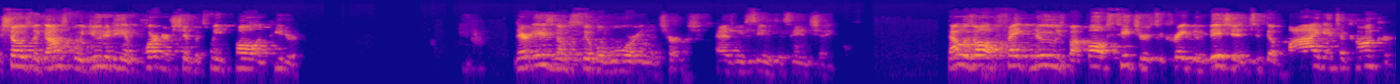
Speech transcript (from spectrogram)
It shows the gospel unity and partnership between Paul and Peter. There is no civil war in the church as we see with this handshake. That was all fake news by false teachers to create division, to divide, and to conquer.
